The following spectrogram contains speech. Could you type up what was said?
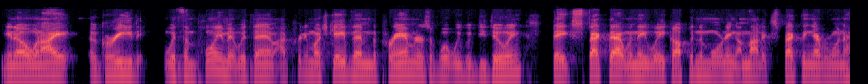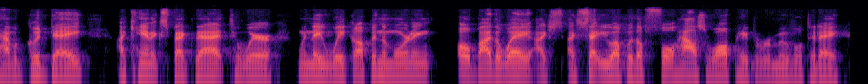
You know, when I agreed with employment with them, I pretty much gave them the parameters of what we would be doing. They expect that when they wake up in the morning. I'm not expecting everyone to have a good day. I can't expect that to where when they wake up in the morning, oh, by the way, I, I set you up with a full house wallpaper removal today.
